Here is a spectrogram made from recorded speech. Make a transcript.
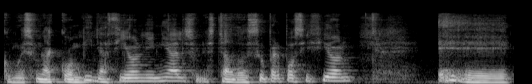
como es una combinación lineal, es un estado de superposición, eh,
